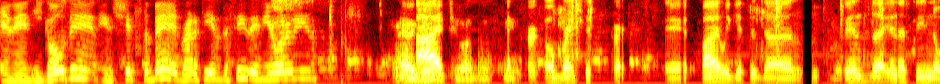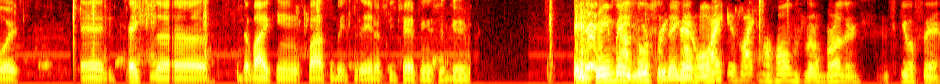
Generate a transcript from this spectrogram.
and then he goes in and shits the bed right at the end of the season. You know what I mean? I agree I- with you on those things. Kirko breaks his curse and finally gets it done, wins the NFC North, and takes the the Vikings possibly to the NFC Championship game. If Green Bay Outdoor loses, Freak they said go home. White is like Mahomes' little brother in skill set.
